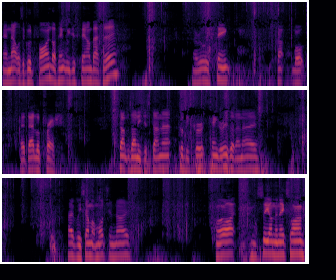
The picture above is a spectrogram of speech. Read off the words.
And that was a good find I think we just found back there. I really think, some, well, that, that looked fresh. Something's only just done that. Could be kangaroos, I don't know. Hopefully someone watching knows. Alright, we'll see you on the next one.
